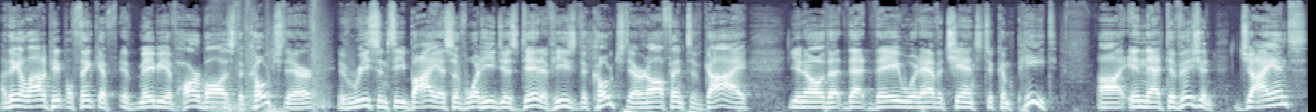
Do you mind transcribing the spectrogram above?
I think a lot of people think if, if maybe if Harbaugh is the coach there, if recency bias of what he just did, if he's the coach there, an offensive guy, you know, that, that they would have a chance to compete uh, in that division. Giants,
